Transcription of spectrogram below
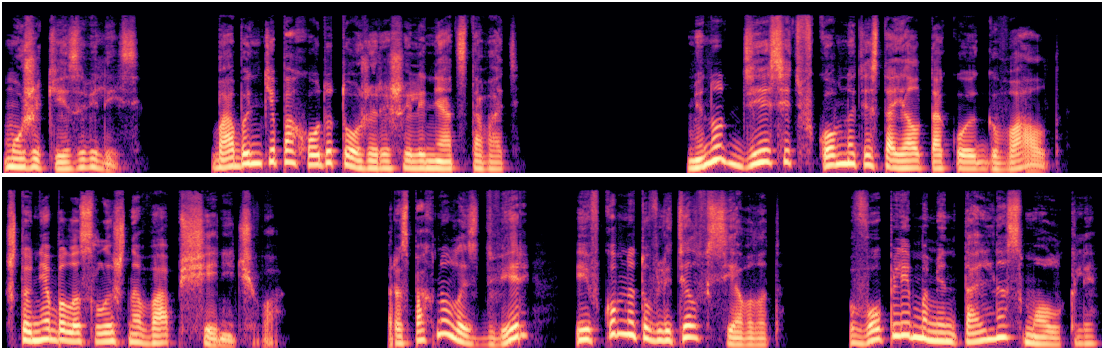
Мужики завелись. Бабоньки, походу, тоже решили не отставать. Минут десять в комнате стоял такой гвалт, что не было слышно вообще ничего. Распахнулась дверь, и в комнату влетел Всеволод. Вопли моментально смолкли.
